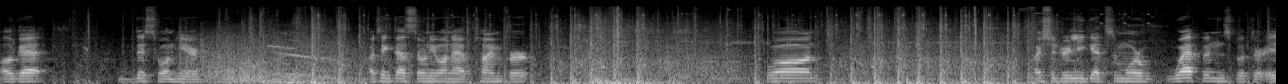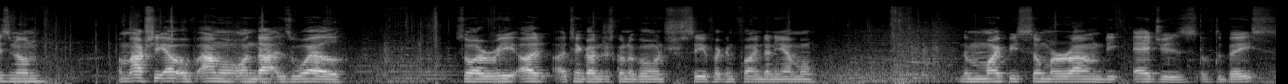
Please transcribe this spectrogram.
I'll get this one here. I think that's the only one I have time for. One. I should really get some more weapons, but there is none. I'm actually out of ammo on that as well. So I re I, I think I'm just gonna go and see if I can find any ammo. There might be some around the edges of the base.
